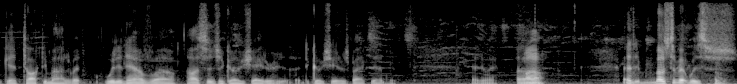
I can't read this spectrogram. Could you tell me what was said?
Again, talked him out of it. We didn't have uh, hostage negotiator negotiators back then, but anyway. Uh, Wow. and most of it was,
